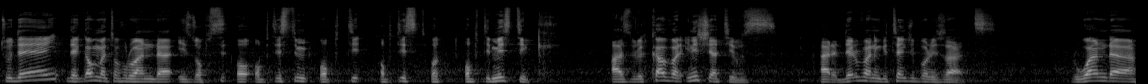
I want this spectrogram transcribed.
Today, the government of Rwanda is optimistic, as recovery initiatives are delivering tangible results. Rwanda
